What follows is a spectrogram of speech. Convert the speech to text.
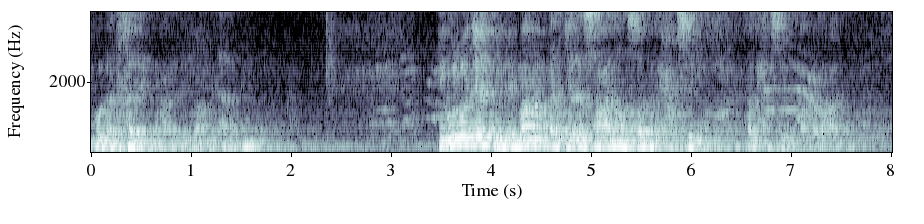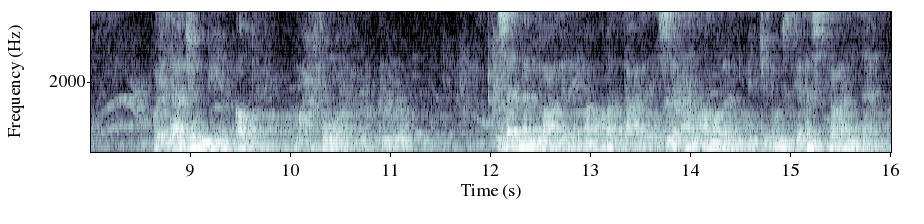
يقول أدخلني على الإمام الهادي. يقول وجدت الإمام قد جلس على صدر حصير الحصير هذا العادي وإلى جنبه قبر محفور. سلمت على الإمام رد عليه السلام أمرني بالجلوس جلست عنده.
